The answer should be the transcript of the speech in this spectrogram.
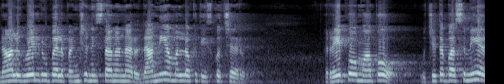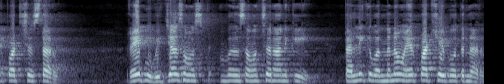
నాలుగు వేల రూపాయల పెన్షన్ ఇస్తానన్నారు. దాన్ని అమల్లోకి తీసుకొచ్చారు. రేపో మాపో ఉచిత బస్సుని ఏర్పాటు చేస్తారు. రేపు విద్యా సంవత్సరానికి తల్లికి వందనం ఏర్పాటు చేయబోతున్నారు.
